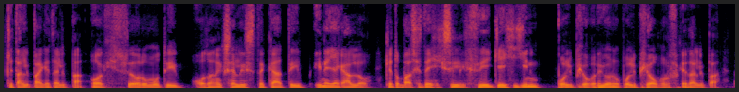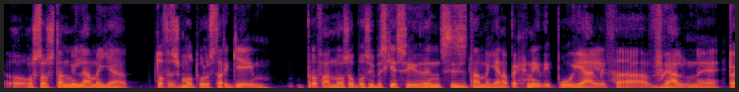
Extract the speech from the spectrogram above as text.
κτλ, κτλ. Όχι. Θεωρούμε ότι όταν εξελίσσεται κάτι είναι για καλό. Και το μπάσκετ έχει εξελιχθεί και έχει γίνει πολύ πιο γρήγορο, πολύ πιο όμορφο κτλ. Ωστόσο, όταν μιλάμε για το θεσμό του All Star Game. Προφανώς, όπως είπες και εσύ, δεν συζητάμε για ένα παιχνίδι που οι άλλοι θα βγάλουν το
